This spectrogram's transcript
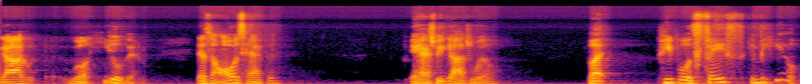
God will heal them. It doesn't always happen. It has to be God's will. But people with faith can be healed.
